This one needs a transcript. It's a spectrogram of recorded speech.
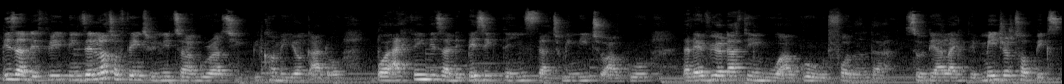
these are the three things. A lot of things we need to outgrow as you become a young adult, but I think these are the basic things that we need to outgrow. That every other thing we outgrow would fall under. So they are like the major topics,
